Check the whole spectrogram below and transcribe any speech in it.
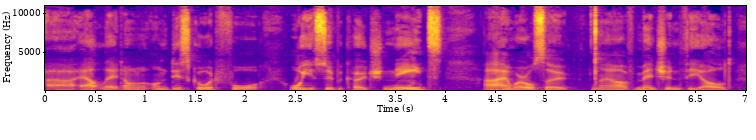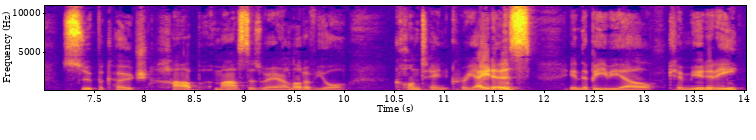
uh, outlet on, on Discord for all your Supercoach needs. Uh, and we're also, uh, I've mentioned the old Supercoach Hub Masters, where a lot of your content creators in the BBL community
